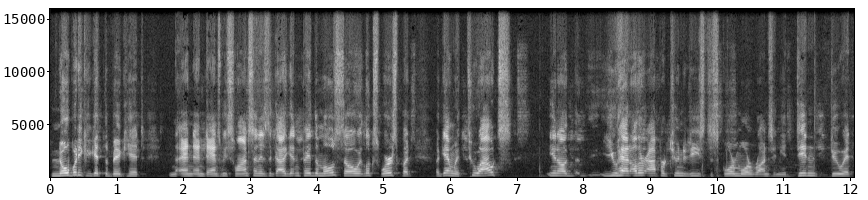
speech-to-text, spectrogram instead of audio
Nobody could get the big hit. And and Dansby Swanson is the guy getting paid the most, so it looks worse. But again, with two outs, you know, you had other opportunities to score more runs and you didn't do it.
